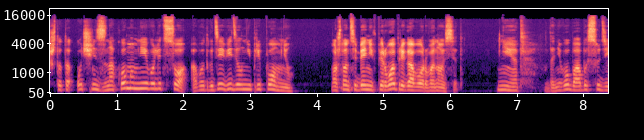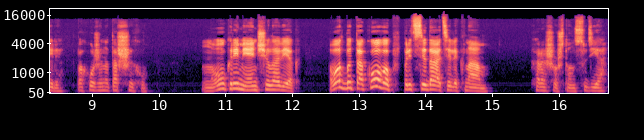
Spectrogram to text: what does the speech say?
Что-то очень знакомо мне его лицо, а вот где видел, не припомню. Может, он тебе не впервой приговор выносит?» «Нет, до него бабы судили, похоже на Таршиху». «Ну, кремень человек. Вот бы такого председателя к нам!» Хорошо, что он судья.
